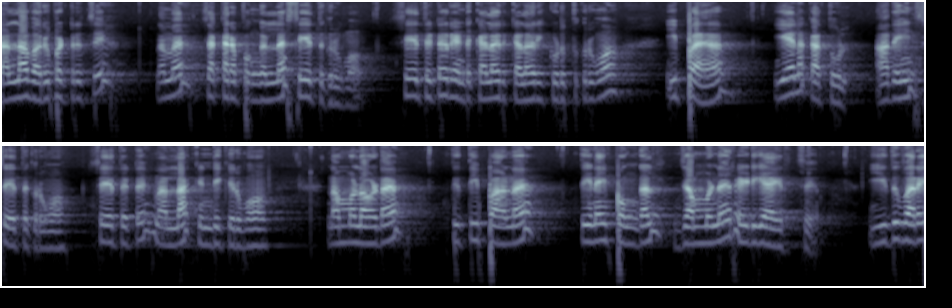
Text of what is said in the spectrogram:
நல்லா வறுபட்டுருச்சு. நம்ம சக்கரை பொங்கலில் சேர்த்துக்கிருவோம். சேர்த்துட்டு ரெண்டு கிளறி கிளறி கொடுத்துக்குருவோம். இப்போ ஏலக்காய் தூள் அதையும் சேர்த்துக்கிருவோம். சேர்த்துட்டு நல்லா கிண்டிக்கிருவோம். நம்மளோட தித்திப்பான தினை பொங்கல் ஜம்முன்னு ரெடி ஆயிடுச்சு இதுவரை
